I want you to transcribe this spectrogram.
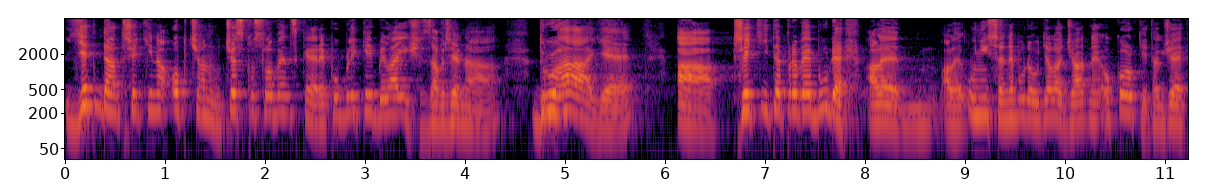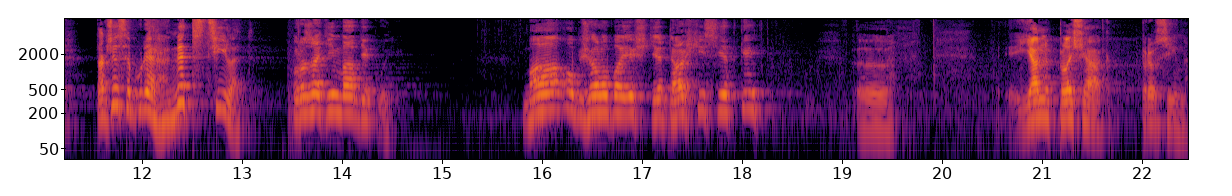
jedna třetina občanů Československé republiky byla již zavřená, druhá je a třetí teprve bude, ale, ale u ní se nebudou dělat žádné okolky, takže, takže se bude hned střílet. Prozatím vám děkuji. Má obžaloba ještě další svědky? Uh, Jan Plešák, prosím.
